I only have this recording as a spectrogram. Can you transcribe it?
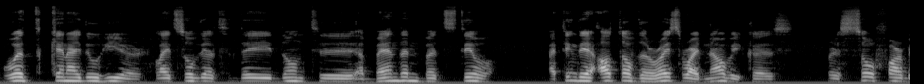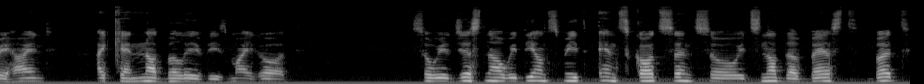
What can I do here? Let's hope that they don't uh, abandon, but still, I think they're out of the race right now because we're so far behind. I cannot believe this, my god. So we're just now with Dion Smith and Scotson, so it's not the best, but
